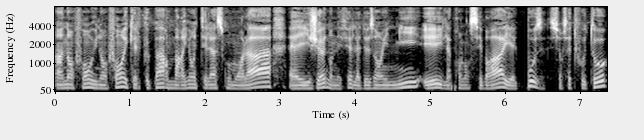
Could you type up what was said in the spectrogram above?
un enfant une enfant et quelque part, Marion était là à ce moment-là. Elle est jeune, en effet, elle a deux ans et demi et il la prend dans ses bras et elle pose sur cette photo.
